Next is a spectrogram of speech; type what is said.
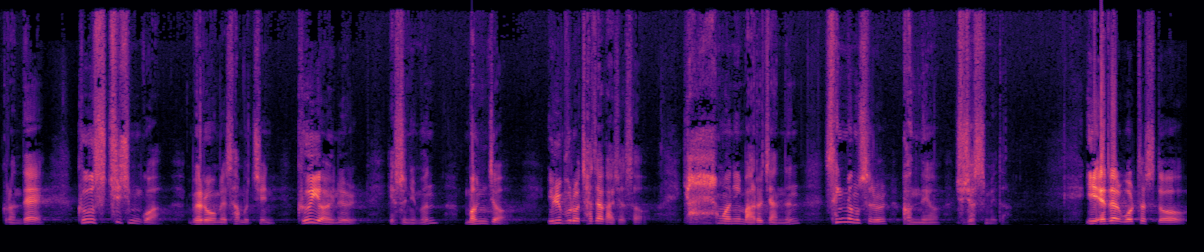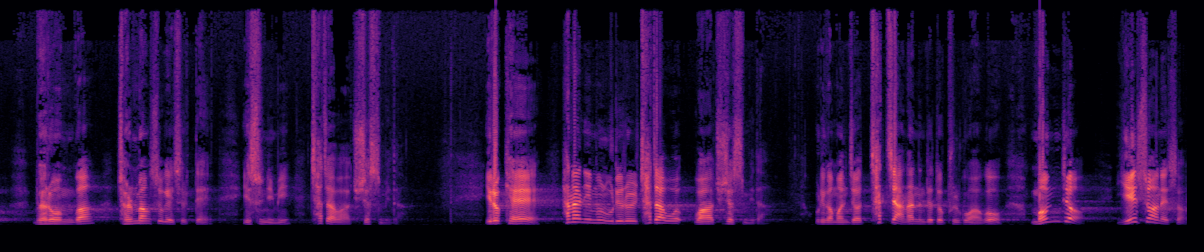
그런데 그 수치심과 외로움에 사무친 그 여인을 예수님은 먼저 일부러 찾아가셔서 영원히 마르지 않는 생명수를 건네어 주셨습니다. 이 에델 워터스도 외로움과 절망 속에 있을 때 예수님이 찾아와 주셨습니다. 이렇게 하나님은 우리를 찾아와 주셨습니다. 우리가 먼저 찾지 않았는데도 불구하고 먼저 예수 안에서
